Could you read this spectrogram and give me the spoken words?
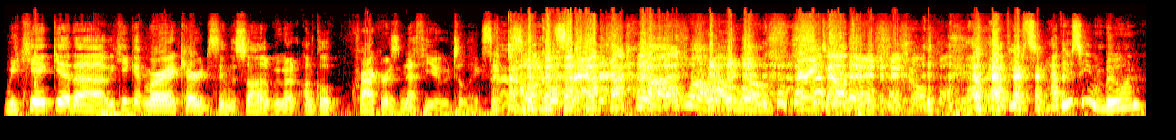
we can't get uh we can't get Mariah Carey to sing the song. We got Uncle Kracker's nephew to like sing the song. whoa, whoa, whoa, whoa. Very talented individual. have, you, have you seen Moon?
